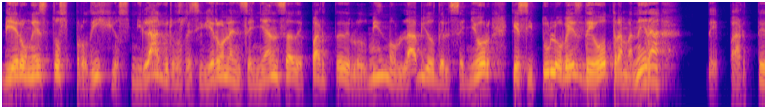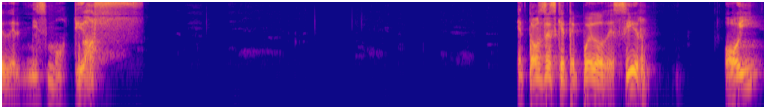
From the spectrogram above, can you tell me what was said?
vieron estos prodigios, milagros, recibieron la enseñanza de parte de los mismos labios del Señor, que si tú lo ves de otra manera, de parte del mismo Dios. Entonces, ¿qué te puedo decir? Hoy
